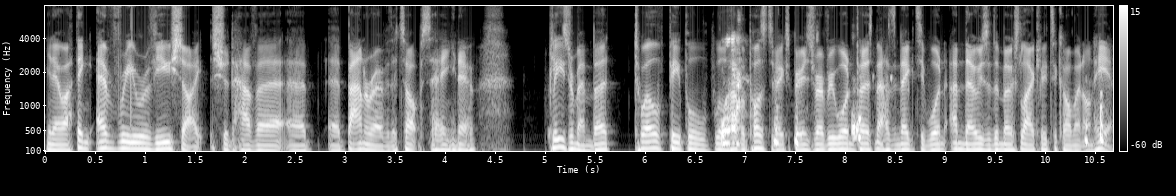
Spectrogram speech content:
You know, I think every review site should have a, a, a banner over the top saying, you know, please remember 12 people will have a positive experience for every one person that has a negative one and those are the most likely to comment on here.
